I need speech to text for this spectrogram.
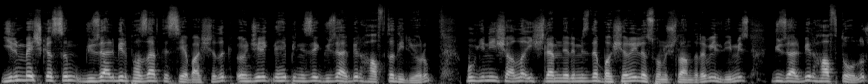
25 Kasım güzel bir pazartesiye başladık. Öncelikle hepinize güzel bir hafta diliyorum. Bugün inşallah işlemlerimizde başarıyla sonuçlandırabildiğimiz güzel bir hafta olur.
